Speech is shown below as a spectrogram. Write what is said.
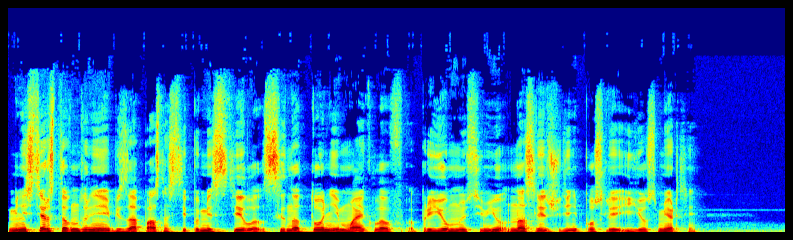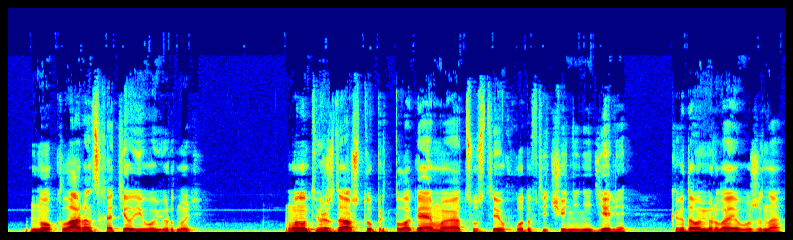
Министерство внутренней безопасности поместило сына Тони Майкла в приемную семью на следующий день после ее смерти. Но Кларенс хотел его вернуть. Он утверждал, что предполагаемое отсутствие ухода в течение недели, когда умерла его жена,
